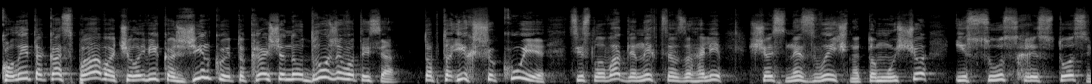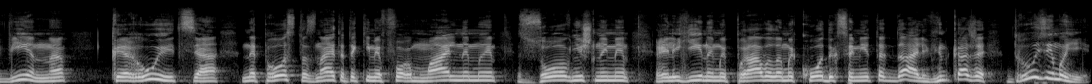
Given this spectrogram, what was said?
коли така справа чоловіка з жінкою, то краще не одружуватися. Тобто їх шокує ці слова для них це взагалі щось незвичне, тому що Ісус Христос Він керується не просто, знаєте, такими формальними, зовнішніми релігійними правилами, кодексами і так далі. Він каже: друзі мої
